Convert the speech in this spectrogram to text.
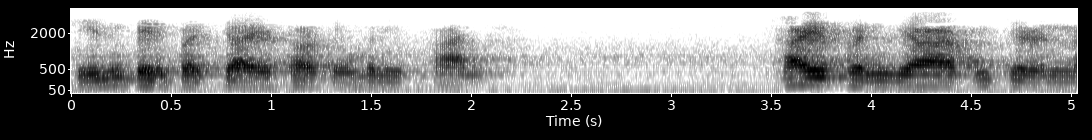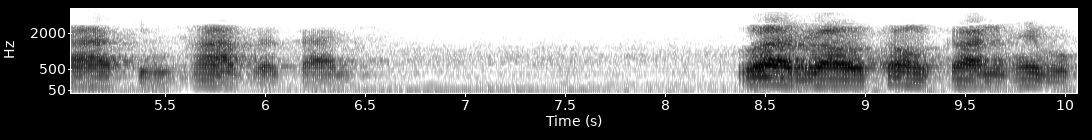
ศีลเป็นปัจจัยเข้าถึงพระนิพพานใช้ปัญญาพิจารณาสิ่งห้าประการ ว่าเราต้องการให้บุค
